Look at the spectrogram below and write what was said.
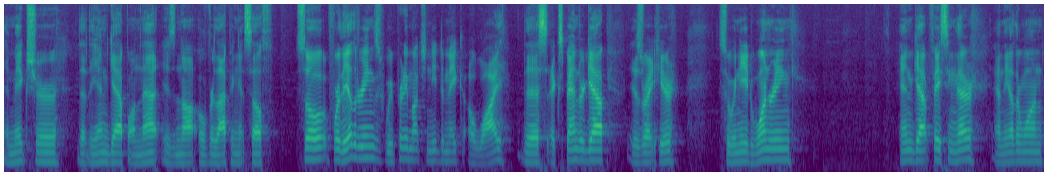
and make sure that the end gap on that is not overlapping itself. So for the other rings, we pretty much need to make a Y. This expander gap is right here. So we need one ring end gap facing there, and the other one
